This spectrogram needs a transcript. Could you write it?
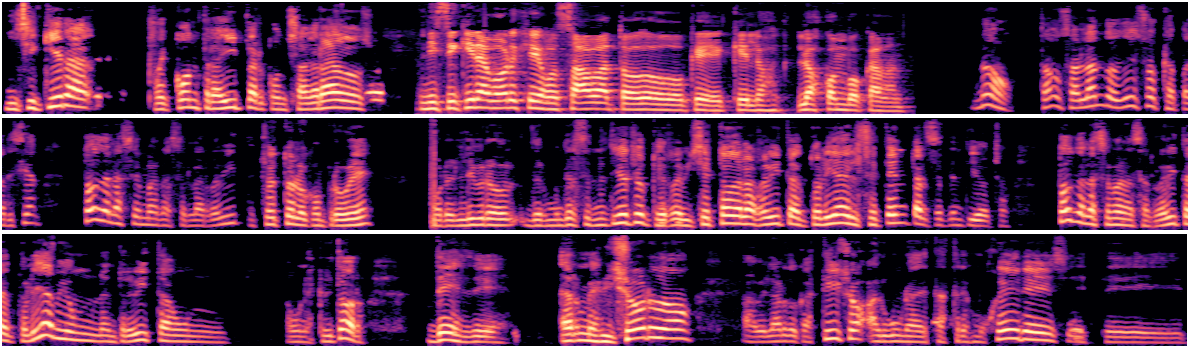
ni siquiera recontra hiper consagrados. Ni siquiera Borges o Sábato que, que los, los convocaban. No, estamos hablando de esos que aparecían todas las semanas en la revista. Yo esto lo comprobé por el libro del Mundial 78, que revisé toda la revista de actualidad del 70 al 78. Todas las semanas en revista de actualidad había una entrevista a un, a un escritor, desde Hermes Villordo Abelardo Castillo, alguna de estas tres mujeres, este,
